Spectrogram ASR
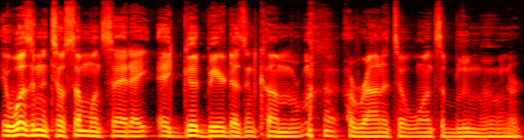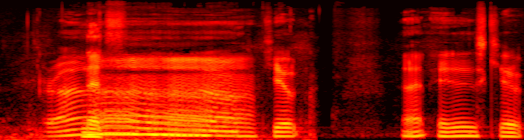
it wasn't until someone said a, a good beer doesn't come around until once a blue moon or that's Cute. That is cute.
